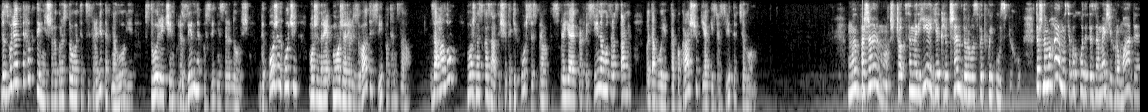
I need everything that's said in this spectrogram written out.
дозволяють ефективніше використовувати цифрові технології, створюючи інклюзивне освітнє середовище, де кожен учень може, може реалізувати свій потенціал. Загалом можна сказати, що такі курси сприяють професійному зростанню педагогів та покращують якість освіти в цілому. Ми вважаємо, що синергія є ключем до розвитку й успіху. Тож намагаємося виходити за межі громади,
